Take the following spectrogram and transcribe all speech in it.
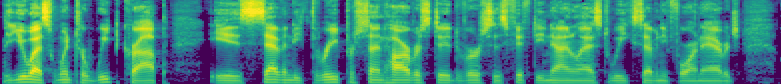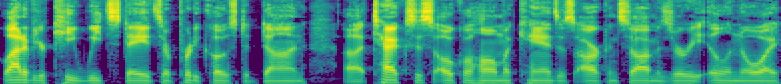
The U.S. winter wheat crop is 73% harvested versus 59 last week, 74 on average. A lot of your key wheat states are pretty close to done. Uh, Texas, Oklahoma, Kansas, Arkansas, Missouri, Illinois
